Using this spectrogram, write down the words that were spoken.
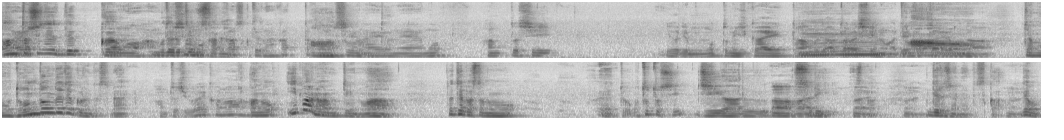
半年ででかモデルチェンジされるんですか？かってなかったかもしれないよね。もう半年よりももっと短いタームで新しいのが出てたようなじゃあもうどんどん出てくるんですね。半年ぐらいかな。あの今なんていうのは例えばそのえーと、一昨年？GR3 ですか、はい。はい、出るじゃないですか、はい、でも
